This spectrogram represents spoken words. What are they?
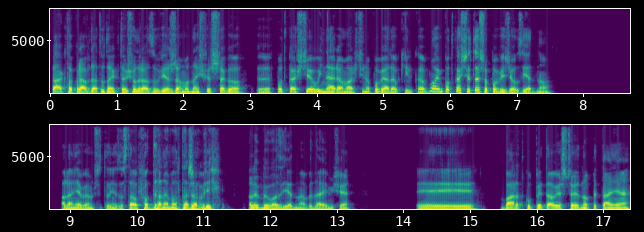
tak, to prawda. Tutaj ktoś od razu wjeżdżam od najświeższego. E, w podcaście Winera Marcin opowiadał kilka. W moim podcaście też opowiedział z jedną. Ale nie wiem, czy to nie zostało poddane montażowi. Ale była z jedna, wydaje mi się. Yy, Bartku pytał jeszcze jedno pytanie.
